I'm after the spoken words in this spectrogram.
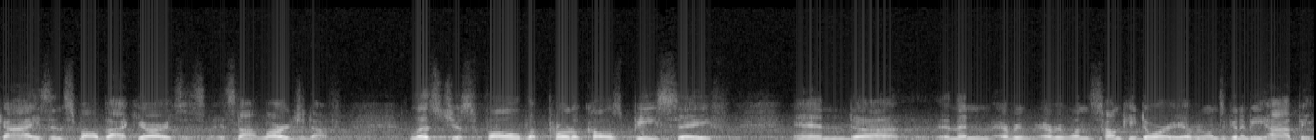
guys, in small backyards, it's, it's not large enough. Let's just follow the protocols, be safe, and, uh, and then every, everyone's hunky-dory. Everyone's going to be happy.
